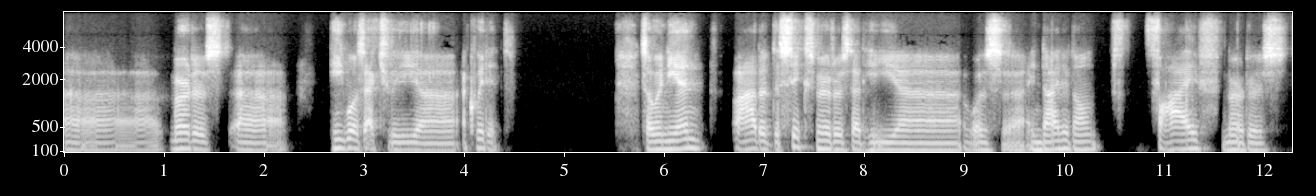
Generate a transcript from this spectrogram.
uh, murders uh, he was actually uh, acquitted. So in the end out of the six murders that he uh, was uh, indicted on five murders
